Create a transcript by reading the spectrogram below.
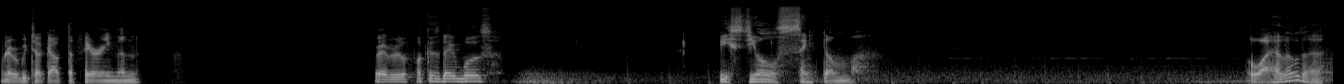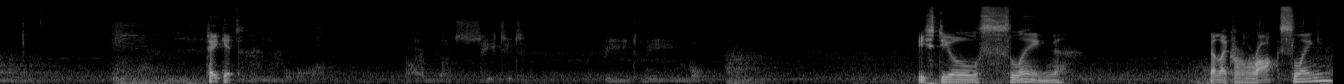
Whenever we took out the ferryman. Whatever the fuck his name was. Bestial Sanctum. Oh, why, hello there. Take it. I'm not sated. Feed me more. Bestial Sling. That like a rock sling?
